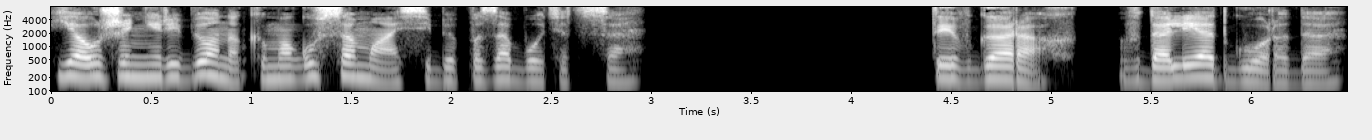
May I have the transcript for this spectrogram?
Я уже не ребенок и могу сама о себе позаботиться». «Ты в горах, вдали от города.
